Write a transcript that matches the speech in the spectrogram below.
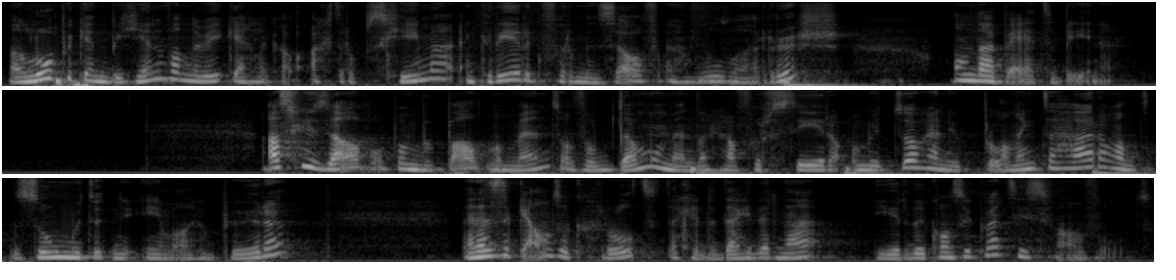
Dan loop ik in het begin van de week eigenlijk al achter op schema en creëer ik voor mezelf een gevoel van rush om dat bij te benen. Als je jezelf op een bepaald moment of op dat moment dan gaat forceren om je toch aan je planning te houden, want zo moet het nu eenmaal gebeuren, dan is de kans ook groot dat je de dag daarna hier de consequenties van voelt.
